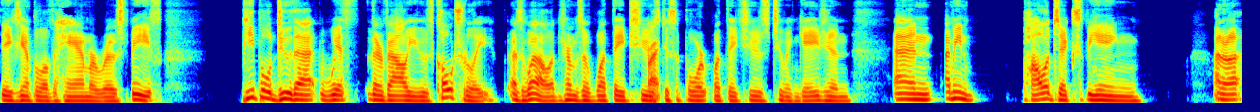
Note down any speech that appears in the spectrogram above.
the example of ham or roast beef. People do that with their values culturally as well, in terms of what they choose right. to support, what they choose to engage in. And I mean, politics being, I don't know,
